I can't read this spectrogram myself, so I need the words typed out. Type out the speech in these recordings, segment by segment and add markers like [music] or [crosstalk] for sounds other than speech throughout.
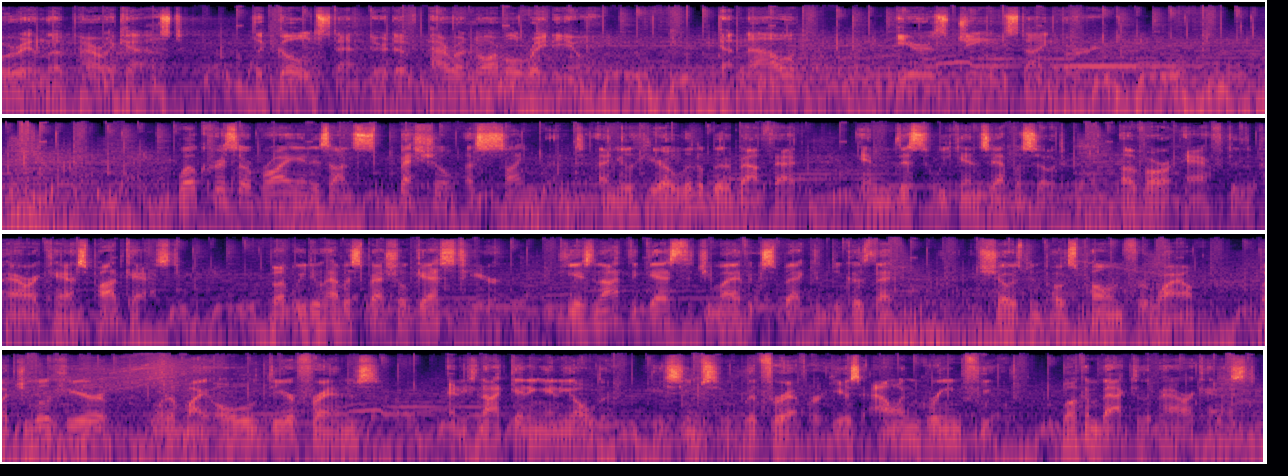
You're in the Paracast, the gold standard of paranormal radio. And now, here's Gene Steinberg. Well, Chris O'Brien is on special assignment, and you'll hear a little bit about that in this weekend's episode of our After the Paracast podcast. But we do have a special guest here. He is not the guest that you might have expected because that show has been postponed for a while, but you will hear one of my old dear friends, and he's not getting any older. He seems to live forever. He is Allen Greenfield. Welcome back to the Paracast.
